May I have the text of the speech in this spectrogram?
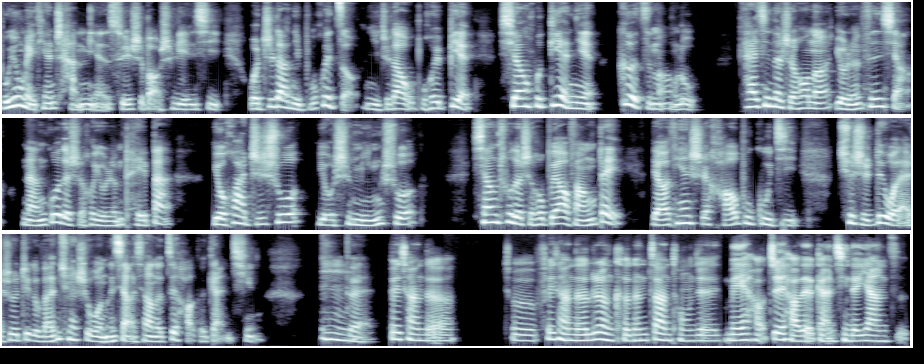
不用每天缠绵，随时保持联系。我知道你不会走，你知道我不会变，相互惦念，各自忙碌。开心的时候呢，有人分享；难过的时候有人陪伴。有话直说，有事明说。相处的时候不要防备，聊天时毫不顾忌。确实对我来说，这个完全是我能想象的最好的感情。嗯，对，非常的就非常的认可跟赞同这美好最好的感情的样子，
